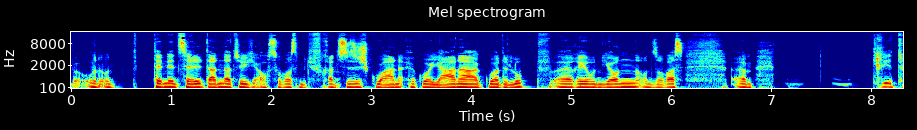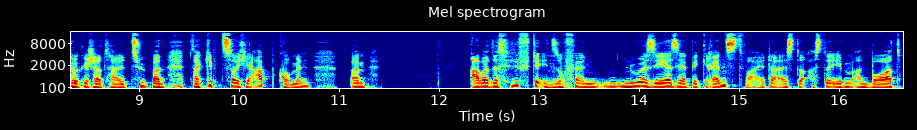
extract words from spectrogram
und, und tendenziell dann natürlich auch sowas mit Französisch Guayana, Guadeloupe, äh, Reunion und sowas. Ähm, türkischer Teil Zypern, da gibt es solche Abkommen. Ähm, aber das hilft dir insofern nur sehr, sehr begrenzt weiter, als du, als du eben an Bord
